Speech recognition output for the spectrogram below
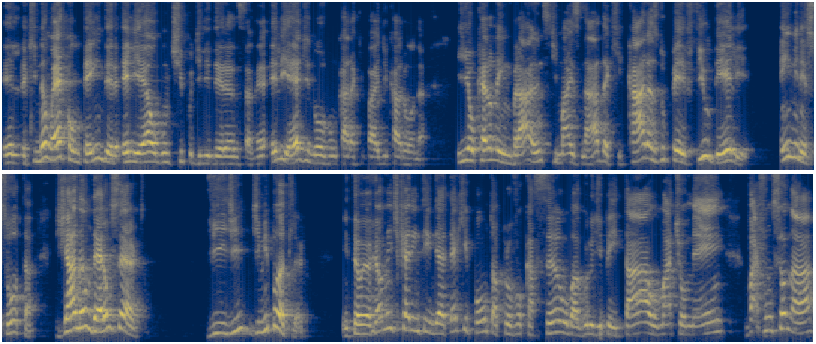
ele, que não é contender, ele é algum tipo de liderança, né? Ele é de novo um cara que vai de carona. E eu quero lembrar, antes de mais nada, que caras do perfil dele em Minnesota já não deram certo. Vide Jimmy Butler. Então eu realmente quero entender até que ponto a provocação, o bagulho de peitar, o macho man vai funcionar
